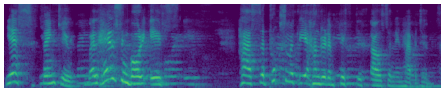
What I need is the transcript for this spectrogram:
Yes, thank you. Well, Helsingborg is, has approximately 150,000 inhabitants.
